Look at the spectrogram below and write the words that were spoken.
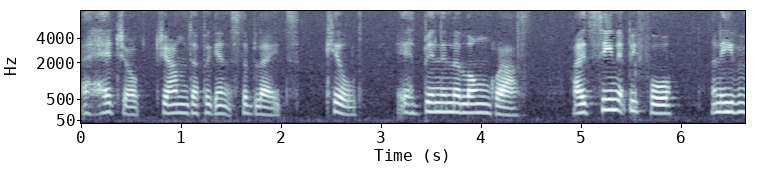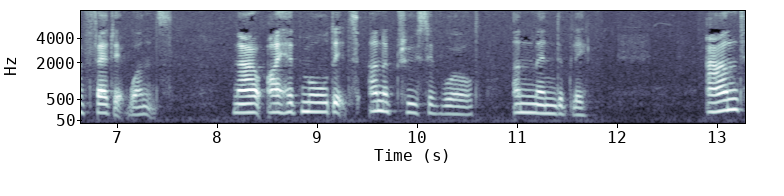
a hedgehog jammed up against the blades, killed. It had been in the long grass. I had seen it before and even fed it once. Now I had mauled its unobtrusive world unmendably. And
